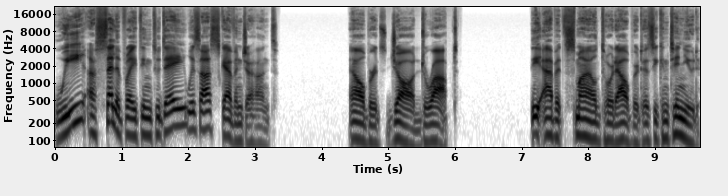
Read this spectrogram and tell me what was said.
we are celebrating today with our scavenger hunt. Albert's jaw dropped. The abbot smiled toward Albert as he continued.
